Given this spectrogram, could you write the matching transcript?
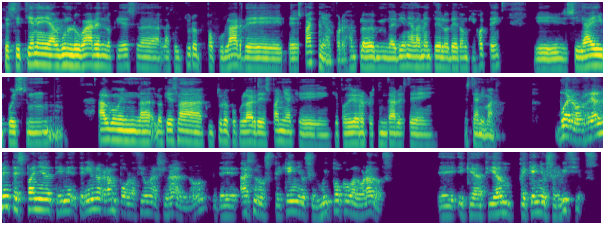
que si tiene algún lugar en lo que es la, la cultura popular de, de, España. Por ejemplo, me viene a la mente lo de Don Quijote, y si hay, pues, mm, algo en la, lo que es la cultura popular de España que, que podría representar este, este animal. Bueno, realmente España tenía una gran población asnal, ¿no? De asnos pequeños y muy poco valorados eh, y que hacían pequeños servicios.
